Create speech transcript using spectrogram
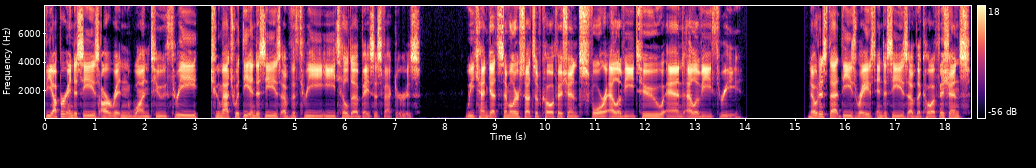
The upper indices are written 1, 2, 3 to match with the indices of the three E tilde basis vectors. We can get similar sets of coefficients for L of E2 and L of E3. Notice that these raised indices of the coefficients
